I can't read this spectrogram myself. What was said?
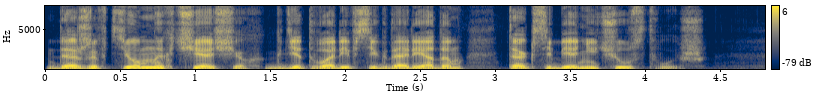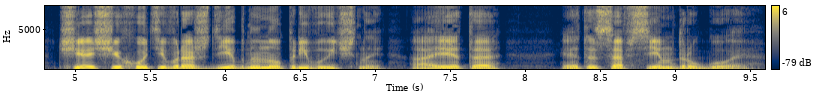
Даже в темных чащах, где твари всегда рядом, так себя не чувствуешь. Чаще хоть и враждебны, но привычны, а это... это совсем другое.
